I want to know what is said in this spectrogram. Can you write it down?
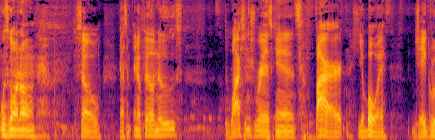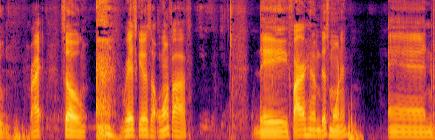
What's going on? So, got some NFL news. The Washington Redskins fired your boy, Jay Gruden, right? So, Redskins are on five. They fired him this morning, and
